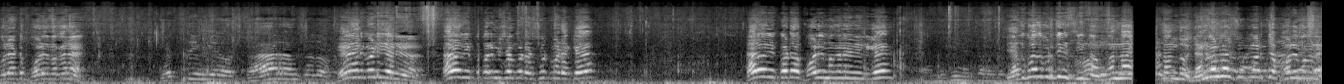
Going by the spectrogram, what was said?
ಬುಲೆಟ್ ಬೋಳಿ ಮಗನ. ಏನ್ ಅನ್ಕೊಂಡಿದ್ಯಾ ನೀನು? ಯಾರೋ ನೀವು ಪರ್ಮಿಷನ್ ಕೊಟ್ಟ ಶೂಟ್ ಮಾಡಕ್ಕೆ? ನೀ ಕೊಡೋ ಬೋಳಿ ಮಗನ ನಿನಗೆ? ಎದ್ಗೋದ್ ಬಿಡ್ತೀನಿ, ಸೀನ್ ನಮ್ಮನ್ನ ತಂದು. ಜನಗಳನ್ನ ಶೂಟ್ ಮಾಡ್ತೀಯ ಬೋಳಿ ಮಗನೇ?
